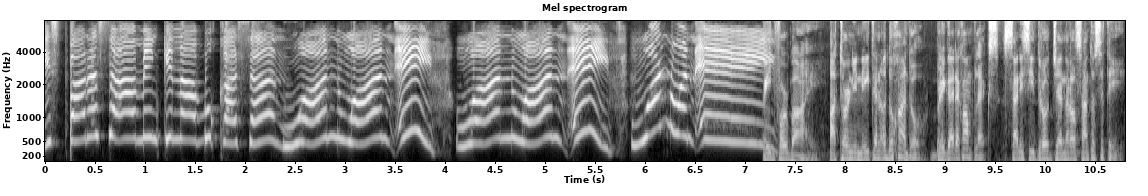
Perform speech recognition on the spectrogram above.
list para sa aming kinabukasan. 118! 118! 118! Paid for by Attorney Nathan Odocando, Brigada Complex, San Isidro, General Santos City.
